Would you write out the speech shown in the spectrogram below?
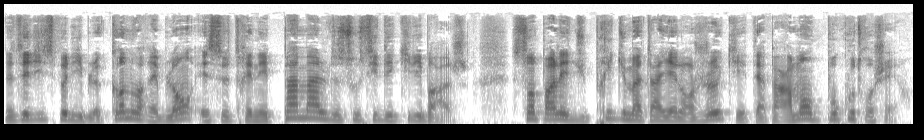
n'était disponible qu'en noir et blanc et se traînait pas mal de soucis d'équilibrage, sans parler du prix du matériel en jeu qui était apparemment beaucoup trop cher.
